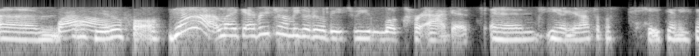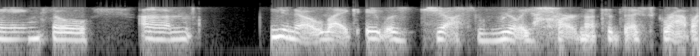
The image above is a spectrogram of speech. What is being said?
Um, Wow. Beautiful. yeah, like every time we go to a beach, we look for agates, and you know you're not supposed to take anything. So, um, you know, like it was just really hard not to just grab a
